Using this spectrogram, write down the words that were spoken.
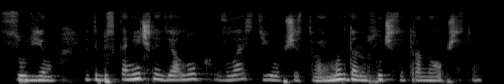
судьям. Это бесконечный диалог власти и общества, и мы в данном случае со стороны общества.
